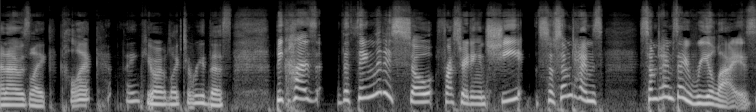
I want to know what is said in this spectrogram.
And I was like, click. Thank you. I would like to read this. Because the thing that is so frustrating, and she, so sometimes, sometimes I realize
